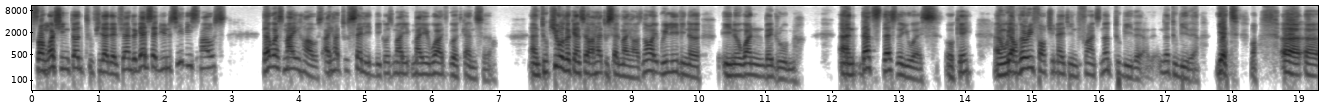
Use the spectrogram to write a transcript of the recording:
from Washington to Philadelphia. And the guy said, you see this house? That was my house. I had to sell it because my, my wife got cancer. And to cure the cancer, I had to sell my house. Now we live in a, in a one bedroom. And that's, that's the US, okay? And we are very fortunate in France not to be there, not to be there yet. Uh, uh,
